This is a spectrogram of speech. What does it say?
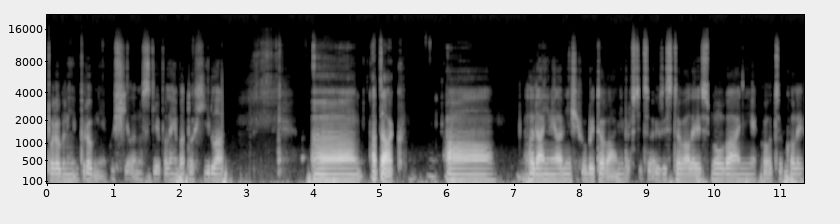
podobné podobný jako šílenosti, plný batoh jídla. A, tak. A hledání nejlevnějších ubytování, prostě co existovaly, smlouvání, jako cokoliv.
